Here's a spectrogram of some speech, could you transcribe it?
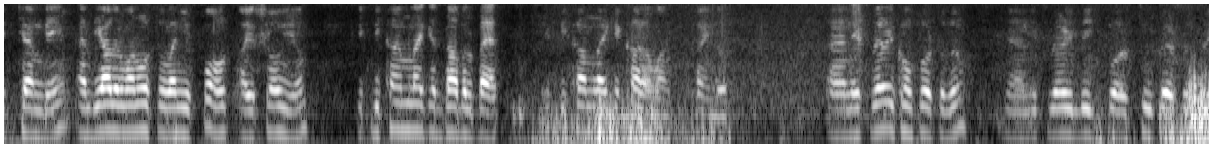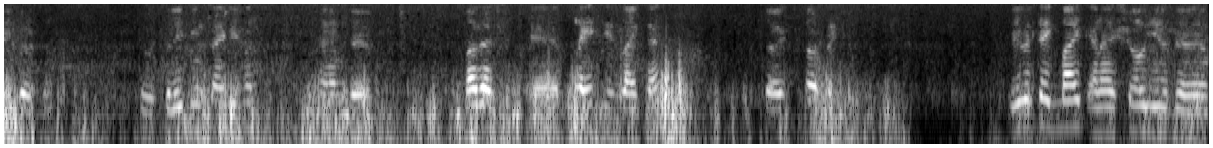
It can be, and the other one also when you fold, I show you, it become like a double bed. It become like a caravan kind of, and it's very comfortable, and it's very big for two person, three person to sleep inside even, and the bagage uh, place is like that, so it's perfect. We will take bike and I show you the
